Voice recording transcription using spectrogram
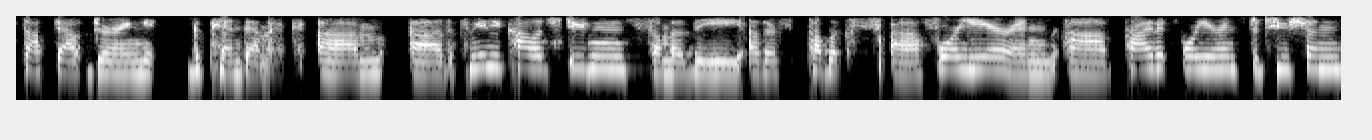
stopped out during the pandemic. Um, uh, the community college students, some of the other public uh, four-year and uh, private four-year institutions,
